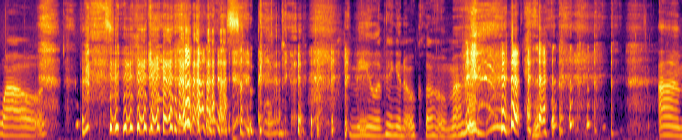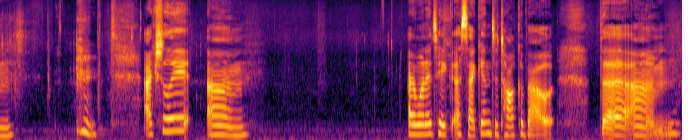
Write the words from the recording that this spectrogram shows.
Wow. so good. Me living in Oklahoma. um, actually, um, I want to take a second to talk about the um,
